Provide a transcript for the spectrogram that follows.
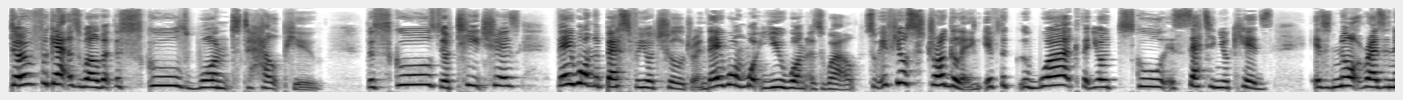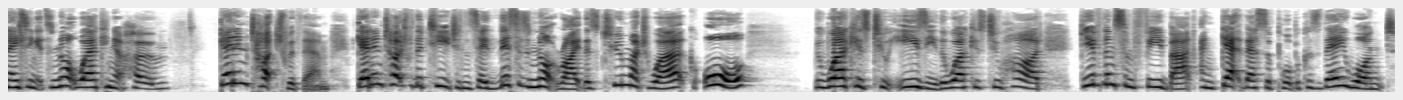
don't forget as well that the schools want to help you. The schools, your teachers, they want the best for your children. They want what you want as well. So if you're struggling, if the, the work that your school is setting your kids is not resonating, it's not working at home, get in touch with them. Get in touch with the teachers and say, this is not right. There's too much work or the work is too easy, the work is too hard. Give them some feedback and get their support because they want,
